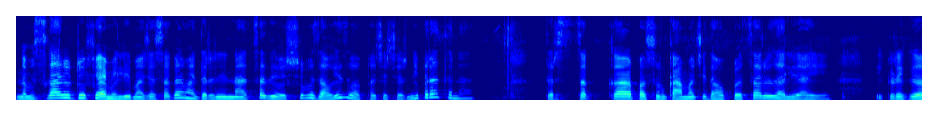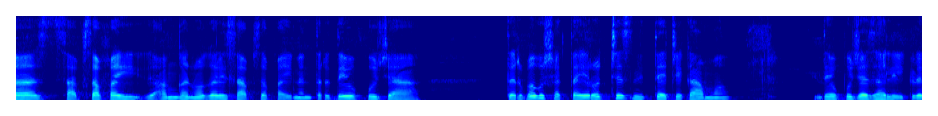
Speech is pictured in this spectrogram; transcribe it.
नमस्कार यूट्यूब फॅमिली माझ्या सगळ्या मैत्रिणींना आजचा दिवस शुभ जाऊ हीच बाप्पाच्या चरणी प्रार्थना. तर सकाळपासून कामाची धावपळ चालू झाली आहे. इकडे ग साफसफाई अंगण वगैरे साफसफाई नंतर देवपूजा. तर बघू शकता हे रोजचेच नित्याचे कामं. देवपूजा झाली इकडे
